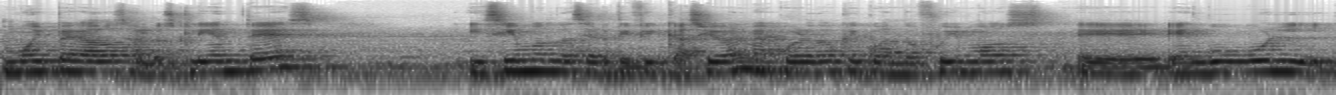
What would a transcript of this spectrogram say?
muy pegados a los clientes hicimos la certificación. Me acuerdo que cuando fuimos eh, en Google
